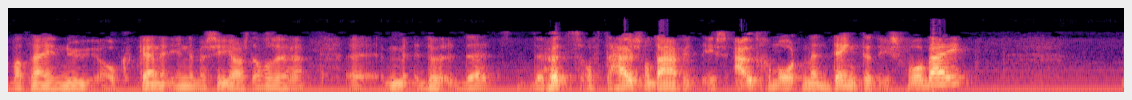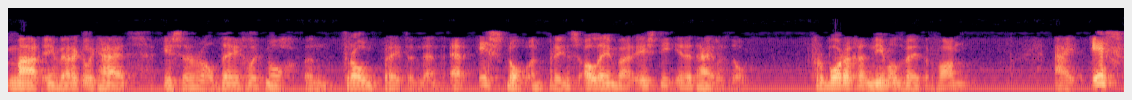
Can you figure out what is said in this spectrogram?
wat wij nu ook kennen in de Messias. Dat wil zeggen, de, de, de hut of het huis van David is uitgemoord. Men denkt het is voorbij. Maar in werkelijkheid is er wel degelijk nog een troonpretendent. Er is nog een prins, alleen waar is die? In het heiligdom. Verborgen, niemand weet ervan. Hij is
